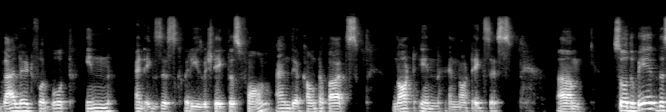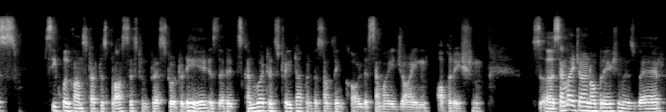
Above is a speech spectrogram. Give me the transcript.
valid for both in and exist queries, which take this form, and their counterparts not in and not exist. Um, so the way this SQL construct is processed in Presto today is that it's converted straight up into something called a semi-join operation. So a semi-join operation is where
